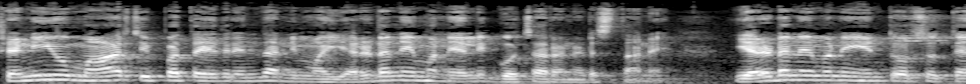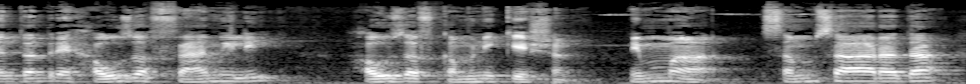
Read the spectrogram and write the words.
ಶನಿಯು ಮಾರ್ಚ್ ಇಪ್ಪತ್ತೈದರಿಂದ ನಿಮ್ಮ ಎರಡನೇ ಮನೆಯಲ್ಲಿ ಗೋಚಾರ ನಡೆಸ್ತಾನೆ. ಎರಡನೇ ಮನೆ ಏನು ತೋರಿಸುತ್ತೆ ಅಂತಂದ್ರೆ house of family house of communication ನಿಮ್ಮ ಸಂಸಾರದ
